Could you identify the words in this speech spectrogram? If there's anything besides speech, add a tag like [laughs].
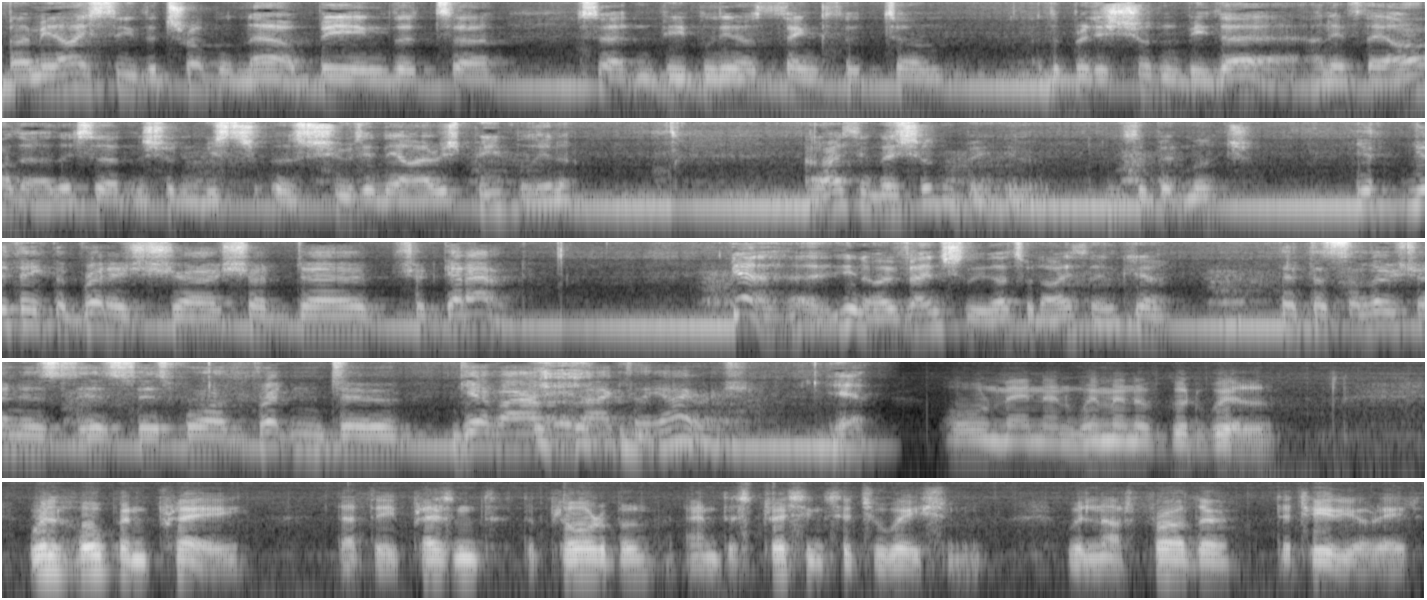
But I mean, I see the trouble now being that uh, certain people, you know, think that um, the British shouldn't be there, and if they are there, they certainly shouldn't be sh- uh, shooting the Irish people, you know. And I think they shouldn't be, you know. It's a bit much. You, you think the British uh, should uh, should get out? Yeah, uh, you know, eventually that's what I think, yeah. That the solution is, is, is for Britain to give Ireland back to the Irish? Yeah. all men and women of goodwill, will hope and pray that the present deplorable and distressing situation will not further deteriorate,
